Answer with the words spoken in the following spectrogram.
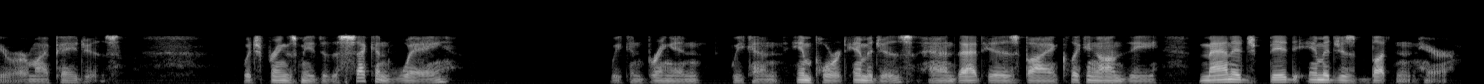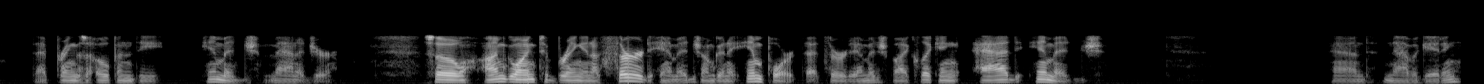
here are my pages. Which brings me to the second way we can bring in, we can import images, and that is by clicking on the Manage Bid Images button here. That brings open the Image Manager. So I'm going to bring in a third image. I'm going to import that third image by clicking Add Image and navigating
